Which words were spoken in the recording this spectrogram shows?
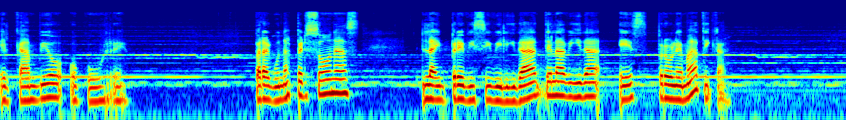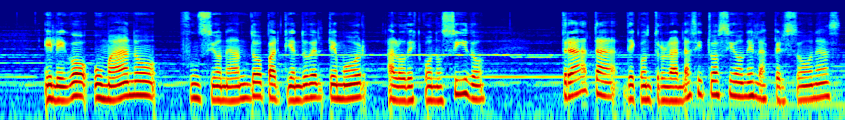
el cambio ocurre. Para algunas personas, la imprevisibilidad de la vida es problemática el ego humano funcionando partiendo del temor a lo desconocido, trata de controlar las situaciones, las personas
